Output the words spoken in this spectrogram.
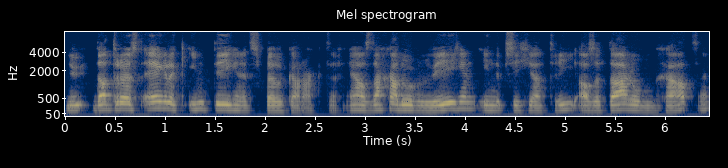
Nu, dat druist eigenlijk in tegen het spelkarakter. Als dat gaat overwegen in de psychiatrie, als het daarom gaat,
